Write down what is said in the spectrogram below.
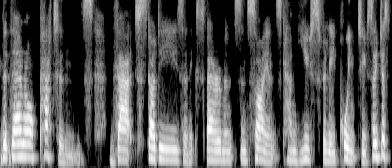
that there are patterns that studies and experiments and science can usefully point to. So, just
